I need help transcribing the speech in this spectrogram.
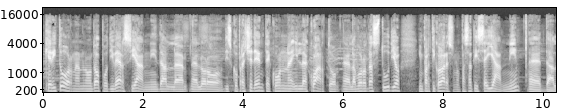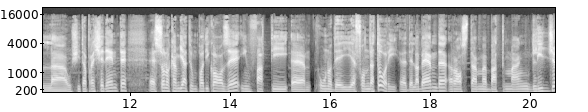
che ritornano dopo diversi anni dal uh, loro disco precedente con il quarto lavoro da studio. In particolare sono passati sei anni dall'uscita precedente, sono cambiate un po' di cose, infatti uno dei fondatori eh, della band, Rostam Batmanglij,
